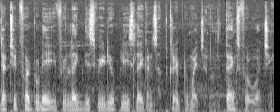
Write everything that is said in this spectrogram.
That's it for today. If you like this video please like and subscribe to my channel. Thanks for watching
